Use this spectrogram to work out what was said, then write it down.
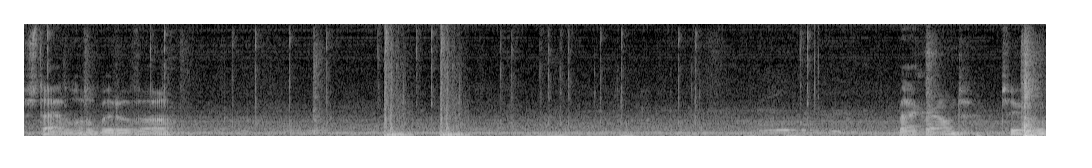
just to add a little bit of uh, background to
